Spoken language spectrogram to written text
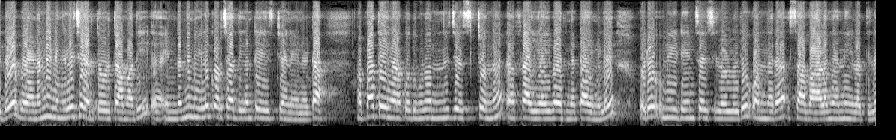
ഇത് വേണമെന്നുണ്ടെങ്കിൽ ചേർത്ത് കൊടുത്താൽ മതി. ഉണ്ടെന്നുണ്ടെങ്കിൽ കുറച്ചധികം ടേസ്റ്റ് തന്നെയാണ് കേട്ടോ അപ്പൊ ആ തേങ്ങാക്കൊത്തും കൂടെ ഒന്ന് ജസ്റ്റ് ഒന്ന് ഫ്രൈ ആയി വരുന്ന ടൈമിൽ ഒരു മീഡിയം സൈസിലുള്ള ഒരു ഒന്നര സവാള ഞാൻ നീളത്തിൽ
